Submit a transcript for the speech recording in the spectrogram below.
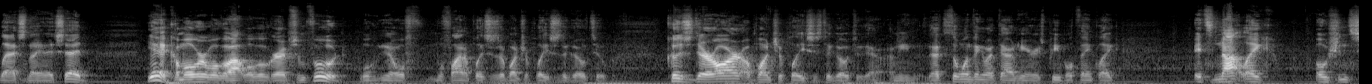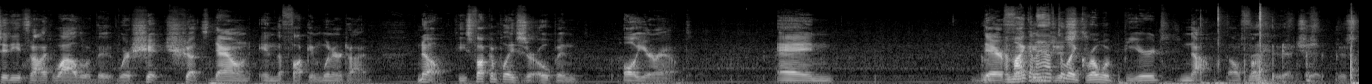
last night. I said, "Yeah, come over. We'll go out. We'll go grab some food. We'll you know we'll, we'll find a place. There's a bunch of places to go to because there are a bunch of places to go to down. I mean, that's the one thing about down here is people think like it's not like Ocean City. It's not like Wildwood where shit shuts down in the fucking wintertime. No, these fucking places are open all year round, and they're. Am I gonna have to like grow a beard? No, don't fucking do that shit. Just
